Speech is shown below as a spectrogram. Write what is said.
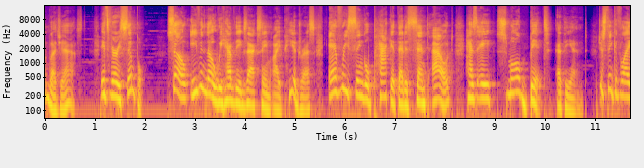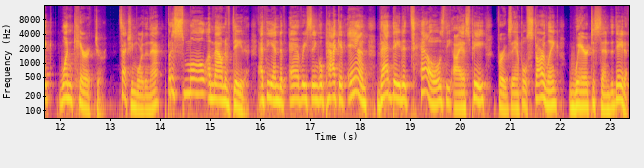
I'm glad you asked. It's very simple. So even though we have the exact same IP address, every single packet that is sent out has a small bit at the end. Just think of like one character. It's actually more than that, but a small amount of data at the end of every single packet. And that data tells the ISP, for example, Starlink, where to send the data.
